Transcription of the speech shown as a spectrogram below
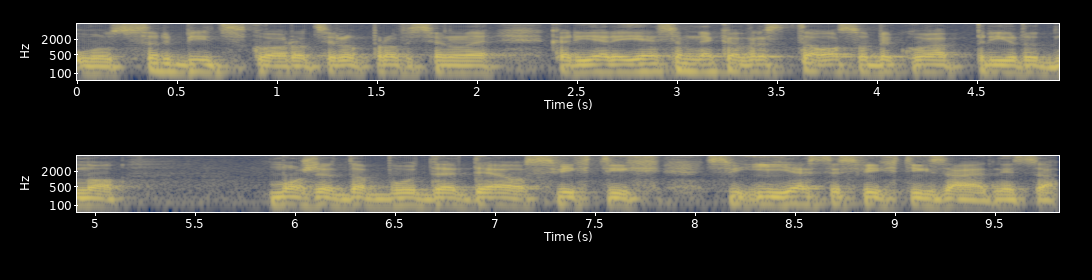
u Srbiji skoro celog profesionalne karijere, jesam neka vrsta osobe koja prirodno uh, može da bude deo svih tih svi, i jeste svih tih zajednica.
